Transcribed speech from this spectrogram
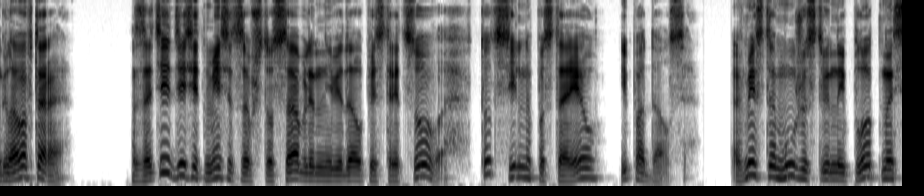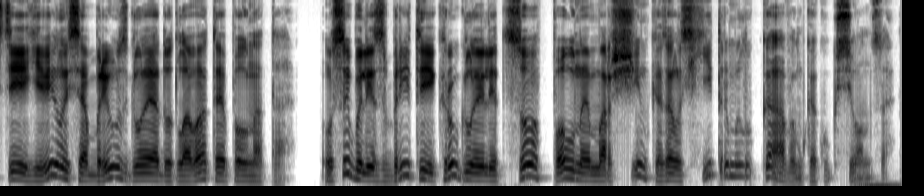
Глава вторая. За те 10 месяцев, что Саблин не видал Пестрецова, тот сильно постарел и подался. Вместо мужественной плотности явилась обрюзглая дутловатая полнота. Усы были сбриты, и круглое лицо, полное морщин, казалось хитрым и лукавым, как у Ксенца.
